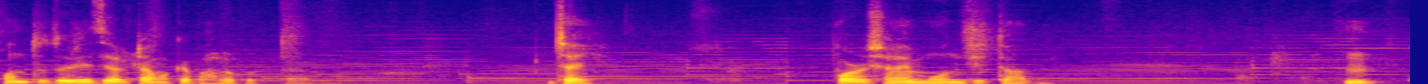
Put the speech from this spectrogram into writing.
অন্তত রেজাল্টটা আমাকে ভালো করতে হবে। যাই, পড়াশোনায় মন দিতে হবে। হুম।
